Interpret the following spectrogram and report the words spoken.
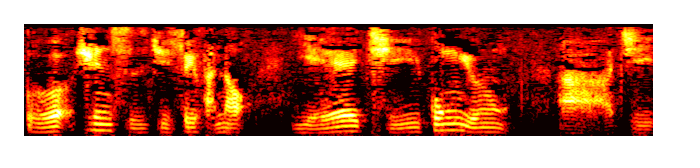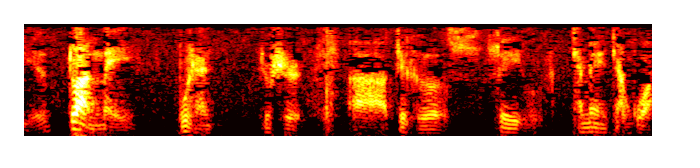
恶熏死及随烦恼，也其功用啊及断美不仁，就是啊这个所以前面也讲过。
